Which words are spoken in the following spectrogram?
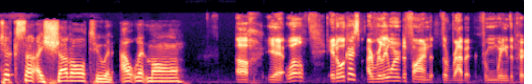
took some, a shuttle to an outlet mall. Oh yeah. Well, it all goes. I really wanted to find the rabbit from Winnie the Pooh,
